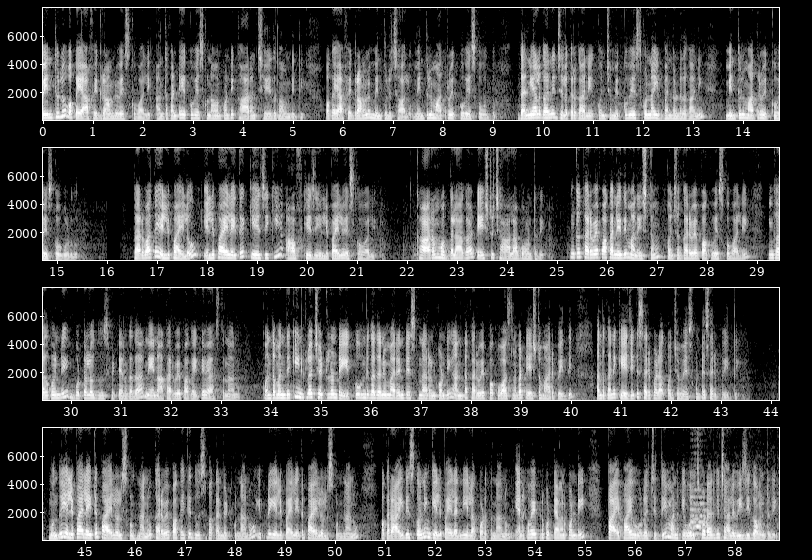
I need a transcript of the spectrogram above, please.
మెంతులు ఒక యాభై గ్రాములు వేసుకోవాలి. అంతకంటే ఎక్కువ వేసుకున్నాం అనుకోండి కారం చేదుగా ఉండిద్ది. ఒక యాభై గ్రాములు మెంతులు చాలు. మెంతులు మాత్రం ఎక్కువ వేసుకోవద్దు. ధనియాలు కానీ జీలకర్ర కానీ కొంచెం ఎక్కువ వేసుకున్నా ఇబ్బంది ఉండదు కానీ మెంతులు మాత్రం ఎక్కువ వేసుకోకూడదు. తర్వాత ఎల్లిపాయలు. ఎల్లిపాయలు అయితే కేజీకి హాఫ్ కేజీ ఎల్లిపాయలు వేసుకోవాలి. కారం ముద్దలాగా టేస్ట్ చాలా బాగుంటుంది. ఇంకా కరివేపాకు అనేది మన ఇష్టం. కొంచెం కరివేపాకు వేసుకోవాలి. ఇంకా అదిగోండి బుట్టలో దూసి పెట్టాను కదా నేను ఆ కరివేపాకు అయితే వేస్తున్నాను. కొంతమందికి ఇంట్లో చెట్లు ఉంటాయి ఎక్కువ ఉంది కదని మరింత వేసుకున్నారనుకోండి అంతా కరివేపాకు వాసనగా టేస్ట్ మారిపోయింది అందుకని కేజీకి సరిపడా కొంచెం వేసుకుంటే సరిపోయిద్ది. ముందు ఎల్లిపాయలు అయితే పాయలు ఒలుసుకుంటున్నాను. కరివేపాకు అయితే దూసి పక్కన పెట్టుకున్నాను. ఇప్పుడు ఎల్లిపాయలు అయితే పాయలు ఒలుసుకుంటున్నాను. ఒక రాయి తీసుకొని ఇంక ఎల్లిపాయలన్నీ ఇలా కొడుతున్నాను. వెనక వైపున కొట్టామనుకోండి పాయ పాయ ఊడొచ్చుద్ది. మనకి ఒలుచుకోవడానికి చాలా ఈజీగా ఉంటుంది.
